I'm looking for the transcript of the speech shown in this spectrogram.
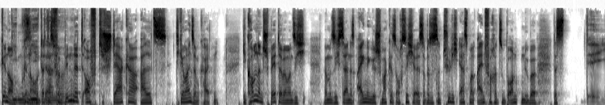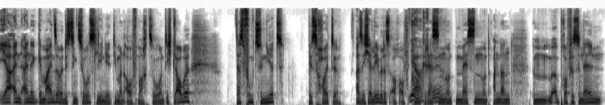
Genau, genau. Und das, das ne? verbindet oft stärker als die Gemeinsamkeiten. Die kommen dann später, wenn man sich, wenn man sich seines eigenen Geschmackes auch sicher ist. Aber es ist natürlich erstmal einfacher zu bonden über das ja ein, eine gemeinsame Distinktionslinie, die man aufmacht so und ich glaube, das funktioniert bis heute. Also ich erlebe das auch auf Kongressen ja, ja. und Messen und anderen ähm, professionellen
